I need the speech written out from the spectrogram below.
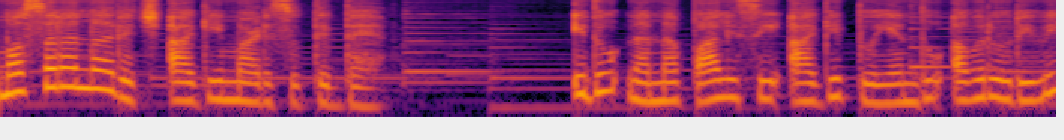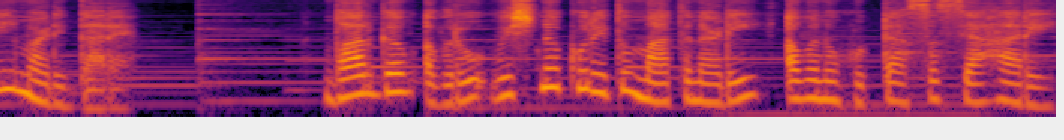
ಮೊಸರನ್ನ ರಿಚ್ ಆಗಿ ಮಾಡಿಸುತ್ತಿದ್ದೆ. ಇದು ನನ್ನ ಪಾಲಿಸಿ ಆಗಿತ್ತು ಎಂದು ಅವರು ರಿವೀಲ್ ಮಾಡಿದ್ದಾರೆ. ಭಾರ್ಗವ್ ಅವರು ವಿಷ್ಣು ಕುರಿತು ಮಾತನಾಡಿ, ಅವನು ಹುಟ್ಟ ಸಸ್ಯಾಹಾರಿ.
